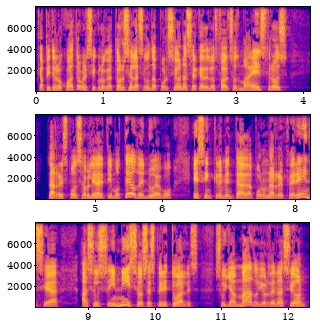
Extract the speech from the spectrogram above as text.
Capítulo 4, versículo 14, la segunda porción acerca de los falsos maestros. La responsabilidad de Timoteo, de nuevo, es incrementada por una referencia a sus inicios espirituales, su llamado y ordenación.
